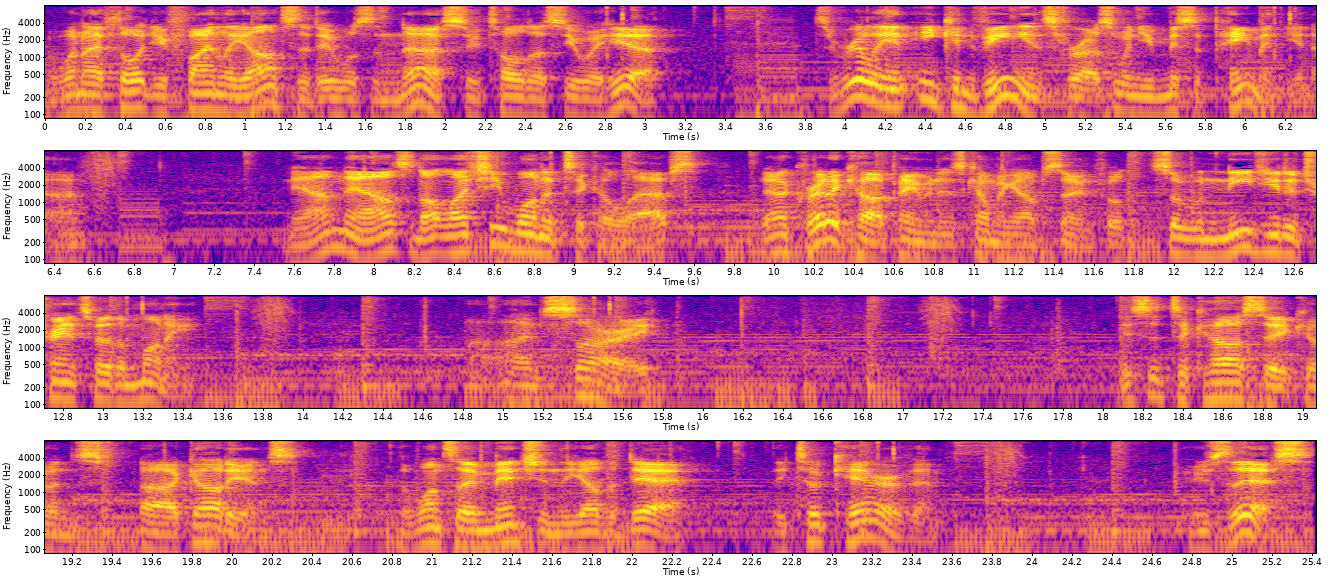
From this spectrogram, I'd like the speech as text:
But when I thought you finally answered, it was the nurse who told us you were here. It's really an inconvenience for us when you miss a payment, you know. Now, now, it's not like she wanted to collapse. Our credit card payment is coming up soon, so we'll need you to transfer the money. I'm sorry. This is Takase-kun's uh, guardians. The ones I mentioned the other day. They took care of him. Who's this?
